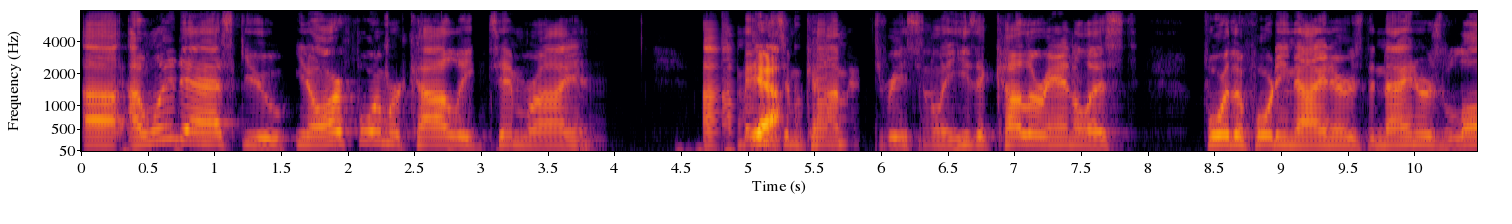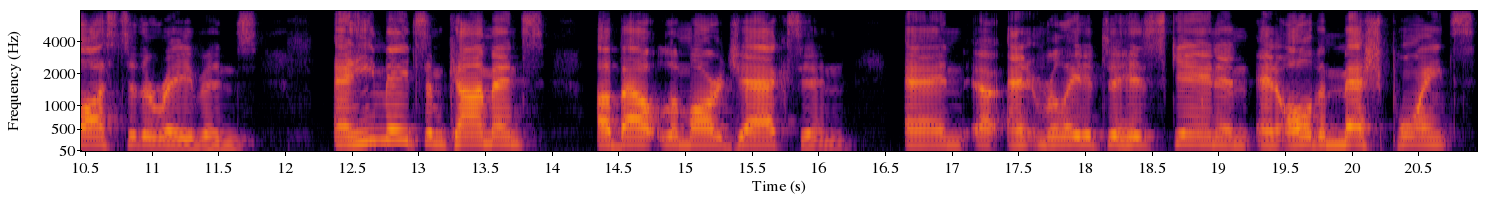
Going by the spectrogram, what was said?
uh, I wanted to ask you. You know, our former colleague Tim Ryan uh, made yeah. some comments recently. He's a color analyst for the 49ers. The Niners lost to the Ravens. And he made some comments about Lamar Jackson and uh, and related to his skin and and all the mesh points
